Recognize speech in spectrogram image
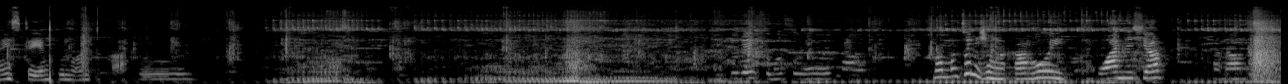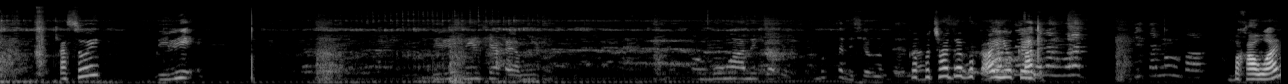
Nice kayang punuan ko kahoy. Ito rin, sumusungo. Ma'am, ni siya nga kahoy? Kuha na siya. Ano? Kasoy? Dili. Dili niya siya kaya mi. Ang bunga ni ka. Buksan na siya nga. Kapatsada ba kaayo kay Bak- bakawan?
